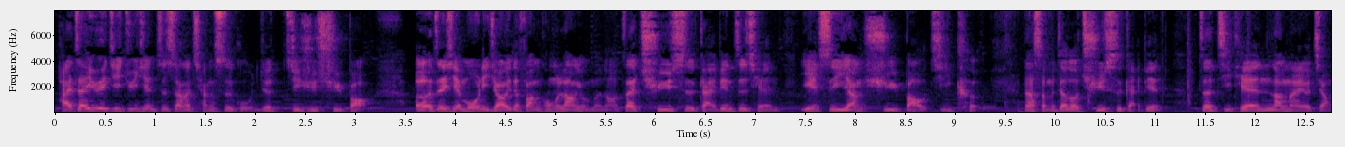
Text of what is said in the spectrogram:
还在月季均线之上的强势股，你就继续续报，而这些模拟交易的放空的浪友们哦，在趋势改变之前也是一样续报即可。那什么叫做趋势改变？这几天浪男有讲，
